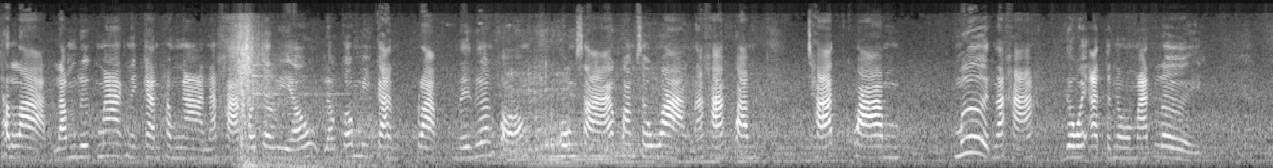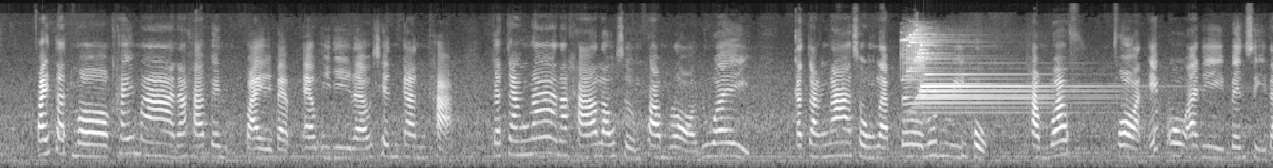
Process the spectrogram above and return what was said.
ฉลาดล้ำลึกมากในการทำงานนะคะ เขาจะเลี้ยวแล้วก็มีการปรับในเรื่องขององศาความสว่างนะคะ ความชัดความมืดนะคะ โดยอัตโนมัติเลย ไฟตัดหมอกให้มานะคะ เป็นไฟแบบ LED แล้วเช่นกันค่ะ กระจังหน้านะคะเราเสริมความหล่อด้วยกระจังหน้าทรงแรปเตอร์รุ่น V6 คำว่า Ford FORD เป็นสีด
